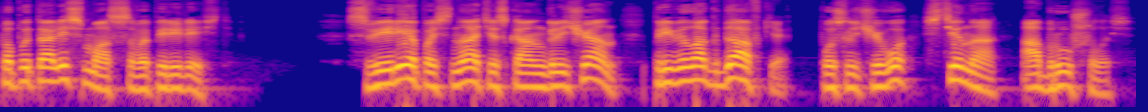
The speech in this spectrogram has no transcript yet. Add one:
попытались массово перелезть. Свирепость натиска англичан привела к давке, после чего стена обрушилась.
